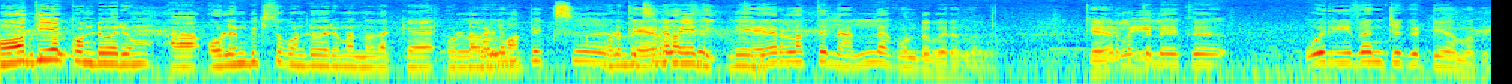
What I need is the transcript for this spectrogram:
മോദിയെ കൊണ്ടുവരും ഒളിമ്പിക്സ് കൊണ്ടുവരും എന്നതൊക്കെ ഉള്ള ഒളിമ്പിക്സ് ഒളിമ്പിക്സിന്റെ വേദി വേദി. കേരളത്തിലല്ല കൊണ്ടുവരുന്നത്. കേരളത്തിലേക്ക് ഒരു ഇവന്റ് കിട്ടിയാൽ മതി.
